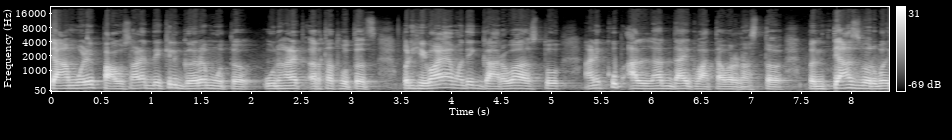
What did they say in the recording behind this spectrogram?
त्यामुळे पावसाळ्यात देखील गरम होतं उन्हाळ्यात अर्थात होतंच. पण हिवाळ्यामध्ये गारवा असतो आणि खूप आल्हाददायक वातावरण असतं. पण त्याचबरोबर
